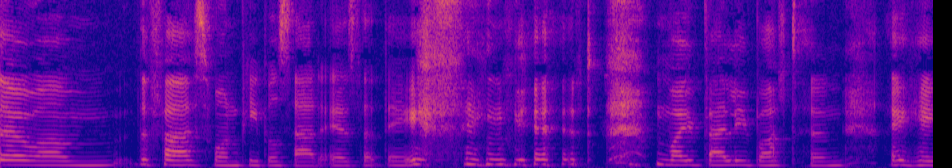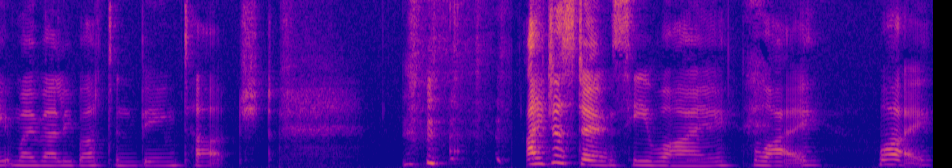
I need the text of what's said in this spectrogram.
So um the first one people said is that they fingered my belly button. I hate my belly button being touched. I just don't see why. Why? Why?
